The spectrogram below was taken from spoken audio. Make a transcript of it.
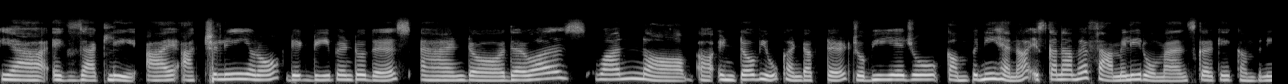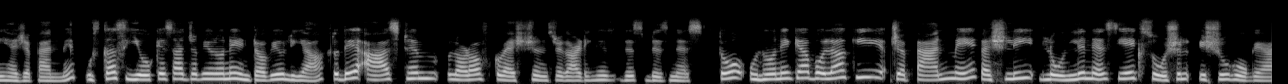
Yeah, exactly. I actually, you know, dig deep into this and uh, there was one uh, uh, interview conducted जो भी ये जो कंपनी है ना इसका नाम है फैमिली रोमांस करके कंपनी है जापान में उसका सीईओ के साथ जब उन्होंने इंटरव्यू लिया तो they asked him lot of questions regarding this business तो उन्होंने क्या बोला कि जापान में स्पेशली लोनलीनेस ये एक सोशल इशू हो गया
